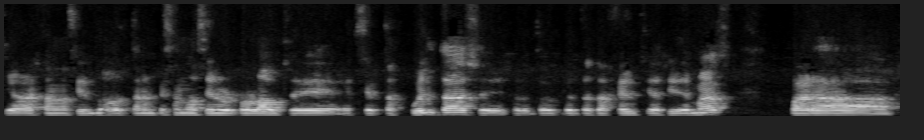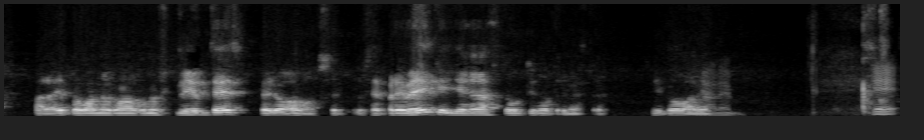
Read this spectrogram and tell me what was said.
y ahora están haciendo, están empezando a hacer el rollout de ciertas cuentas, eh, sobre todo cuentas de agencias y demás, para, para, ir probando con algunos clientes, pero vamos, se, prevé que llegue hasta el último trimestre, si todo va bien. Eh,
